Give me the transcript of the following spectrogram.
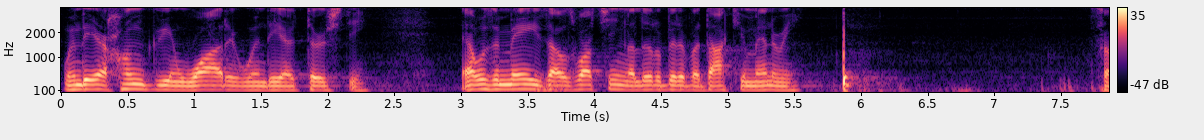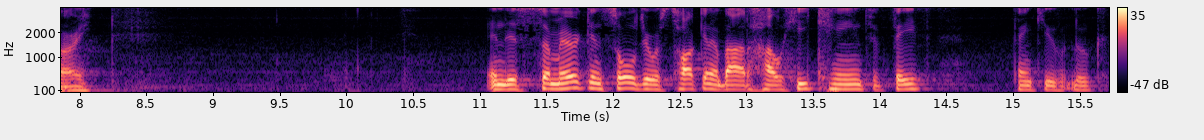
when they are hungry and water when they are thirsty. I was amazed. I was watching a little bit of a documentary. Sorry. And this American soldier was talking about how he came to faith. Thank you, Luke.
